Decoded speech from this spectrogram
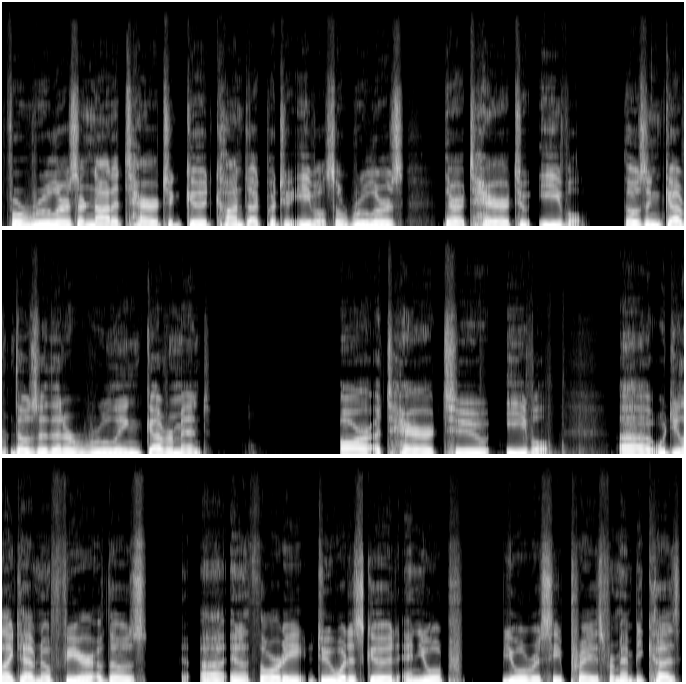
For rulers are not a terror to good conduct, but to evil. So rulers, they're a terror to evil. Those in gov- those are that are ruling government are a terror to evil. Uh, would you like to have no fear of those uh, in authority? Do what is good, and you will pr- you will receive praise from him, because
